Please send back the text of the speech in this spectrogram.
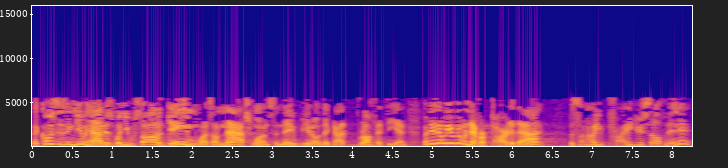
The closest thing you had is when you saw a game once, a match once, and they, you know, they got rough at the end. But you know, you were never part of that. But somehow you pride yourself in it.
